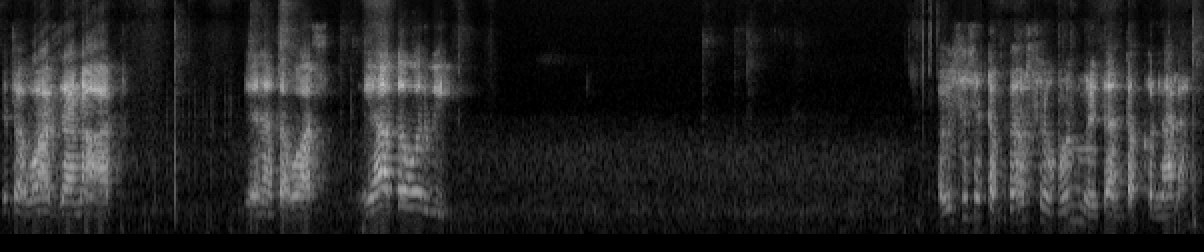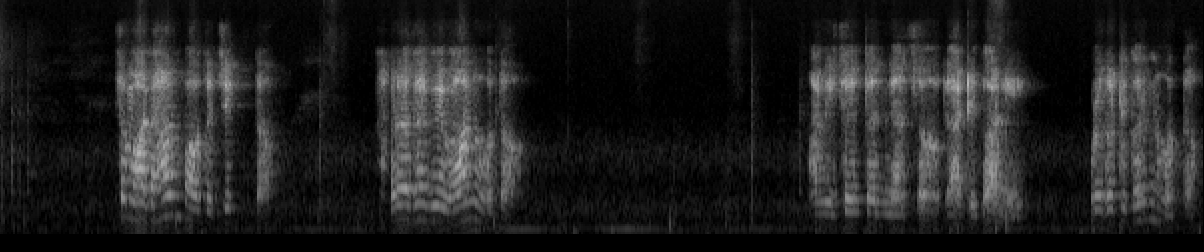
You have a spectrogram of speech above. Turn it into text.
त्याचा वास जाणार. शेणाचा वास. घ्या कवरवी आयुष्याच्या टप्प्यावर श्रवण मिळतं अंतःकरणाला समाधान पावत चित्त. हृदय विभान होत. आणि चैतन्याच त्या ठिकाणी प्रगटीकरण होतं.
